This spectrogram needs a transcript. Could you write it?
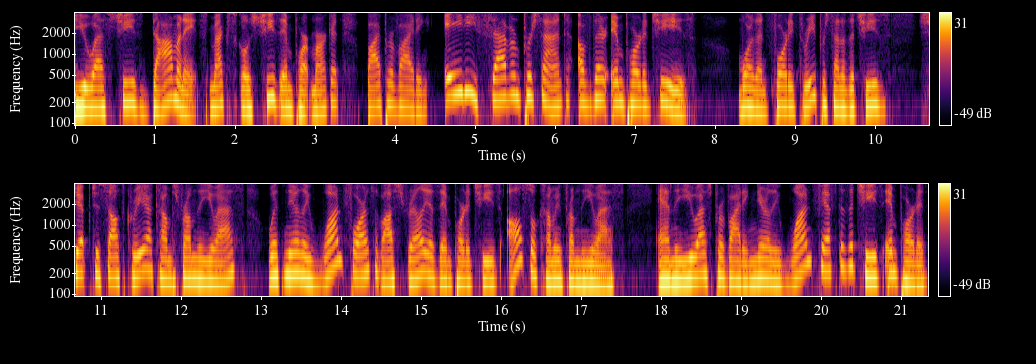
U.S. cheese dominates Mexico's cheese import market by providing 87% of their imported cheese. More than 43% of the cheese shipped to South Korea comes from the U.S., with nearly one fourth of Australia's imported cheese also coming from the U.S., and the U.S. providing nearly one fifth of the cheese imported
